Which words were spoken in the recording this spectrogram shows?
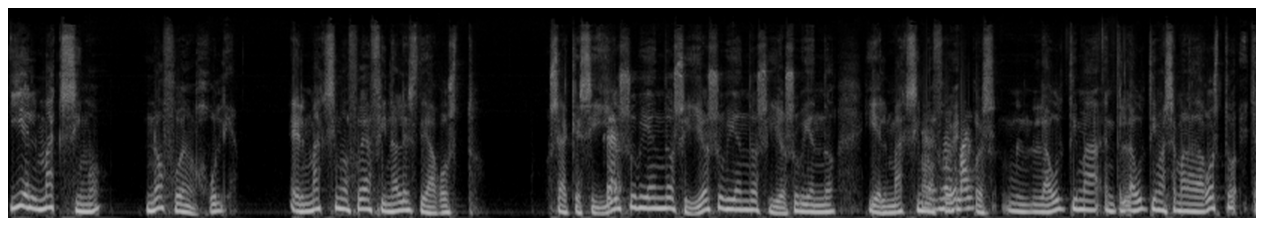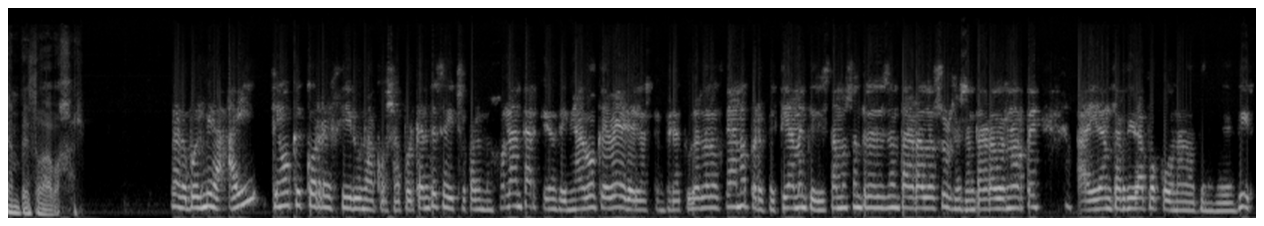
Y el máximo no fue en julio. El máximo fue a finales de agosto. O sea que siguió subiendo, siguió subiendo, siguió subiendo y el máximo fue pues la última entre la última semana de agosto ya empezó a bajar. Claro, pues mira, ahí tengo que corregir una cosa, porque antes he dicho que a lo mejor la Antártida tenía algo que ver en las temperaturas del océano, pero efectivamente si estamos entre 60 grados sur y 60 grados norte, ahí la Antártida poco o nada tiene que decir.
